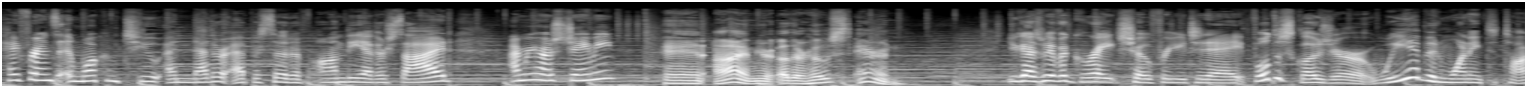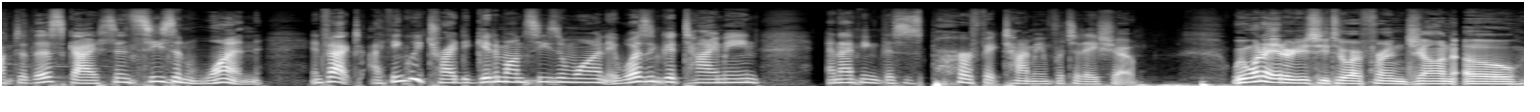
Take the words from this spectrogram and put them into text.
Hey, friends, and welcome to another episode of On the Other Side. I'm your host, Jamie. And I'm your other host, Aaron. You guys, we have a great show for you today. Full disclosure, we have been wanting to talk to this guy since season one. In fact, I think we tried to get him on season one. It wasn't good timing, and I think this is perfect timing for today's show. We want to introduce you to our friend John O.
